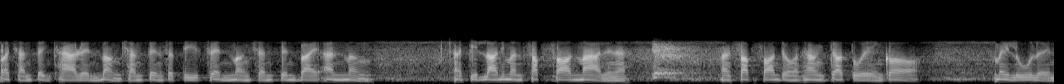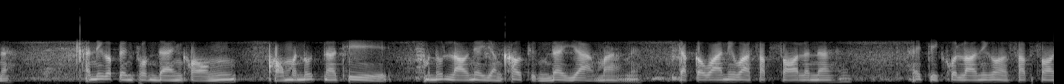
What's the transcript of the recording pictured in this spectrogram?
ว่าฉันเป็นคาเรนบ้าง ฉันเป็นสตีเฟนบ้าง ฉันเป็นไบอันบ้างจิตเรานี่มันซับซ้อนมากเลยนะ มันซับซ้อนจนกระทั่งเจ้าตัวเองก็ไม่รู้เลยนะ อันนี้ก็เป็นพรมแดนของ ของมนุษย์นะที่มนุษย์เราเนี่ยยังเข้าถึงได้ยากมากนะจักรวาลนี่ว่าซับซ้อนแล้วนะให้จิตคนเรานี่ก็ซับซ้อน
